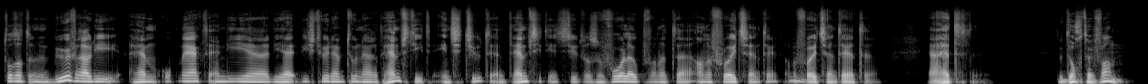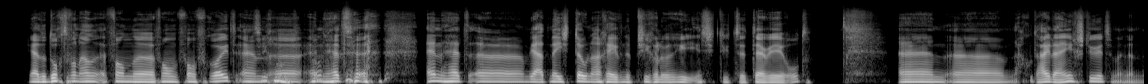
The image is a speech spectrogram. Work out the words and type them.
totdat een buurvrouw die hem opmerkte en die, eh, die, die stuurde hem toen naar het Hempstead Institute. En het Hempstead Institute was een voorloper van het eh, Anne Freud Center. Het Anne Hmm. Freud Center, het, eh, ja, het, De dochter van. ja, de dochter van, van, van, van Freud en, Sigmund, en het, en het, ja, het meest toonaangevende psychologie-instituut ter wereld. En nou goed, hij daarheen gestuurd met een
